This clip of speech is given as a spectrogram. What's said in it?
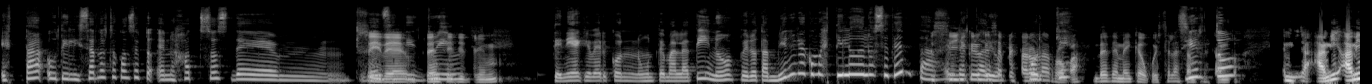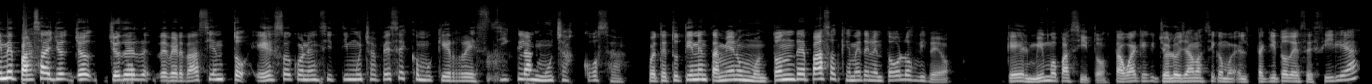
está utilizando estos conceptos en Hot Sauce de mm, sí, de Density Dream. Density Dream. Tenía que ver con un tema latino, pero también era como estilo de los 70. Sí, el yo creo que se prestaron ¿Por la qué? ropa. Desde Make a Wish se la ¿Cierto? Mira, a mí, a mí me pasa, yo, yo, yo de, de verdad siento eso con NCT muchas veces, como que reciclan muchas cosas. Porque tú tienen también un montón de pasos que meten en todos los videos, que es el mismo pasito. Esta guay que yo lo llamo así como el taquito de Cecilia,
